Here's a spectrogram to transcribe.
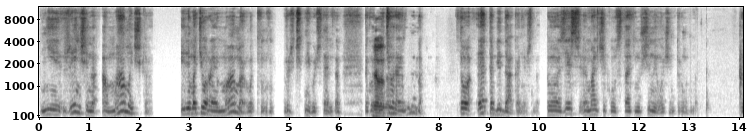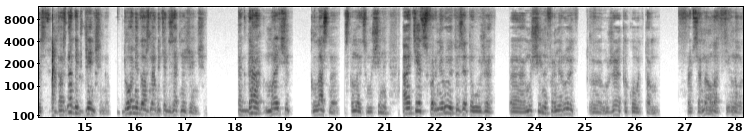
не женщина, а мамочка, или матерая мама, вот вы же книгу читали, там такое да, матерая да. мама, то это беда, конечно. То здесь мальчику стать мужчиной очень трудно. То есть должна быть женщина. В доме должна быть обязательно женщина. Тогда мальчик классно становится мужчиной, а отец формирует из этого уже, э, мужчина формирует э, уже какого-то там профессионала, активного,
